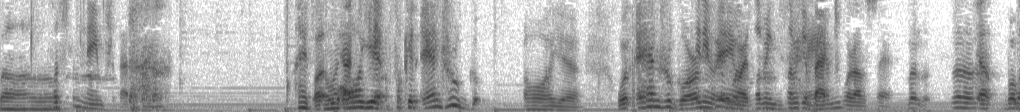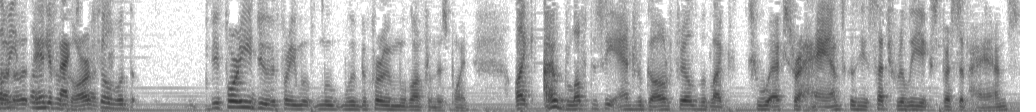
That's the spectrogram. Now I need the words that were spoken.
Uh, what's the name for that thing? I have But- no oh idea. yeah, fucking Andrew. Gar- oh yeah, with Andrew Garfield. Anyway, anyway, like, let me let me get back to what I was saying. No, no, no, no, Yeah, but, let me- with let me get Andrew back to what I was Garfield. With, before you do, before you move, move, before we move on from this point, like I would love to see Andrew Garfield with like two extra hands because he's such really expressive hands.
